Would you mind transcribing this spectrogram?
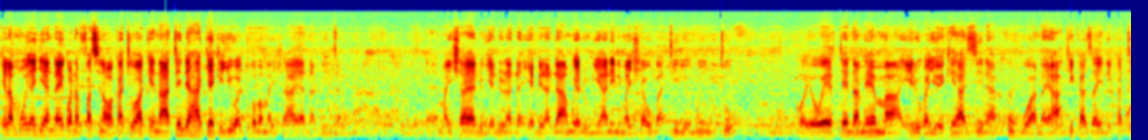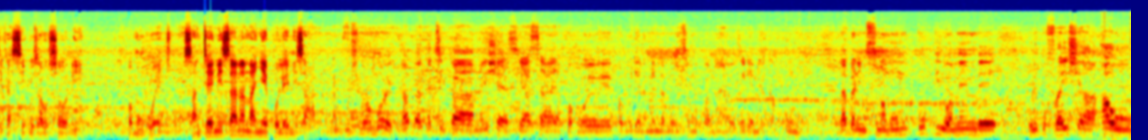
Kila mmoja ajiandae kwa nafasi na wakati wake na atende haki akijua tu kama maisha haya yanapita. E, maisha haya ya binadamu ya duniani ni maisha ya ubatili mwingi tu. Kwa hiyo wewe tenda mema ili ukajiwekea hazina kubwa na ya hakika zaidi katika siku za usoni kwa Mungu wetu. Asanteni sana na nyie poleni sana. Mheshimiwa Mbowe, labda katika maisha ya siasa ya kwako wewe pamoja na Membe ambayo umesema kwa nayo zaidi ya miaka kumi, labda ni msimamo upi wa Membe ulikufurahisha au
